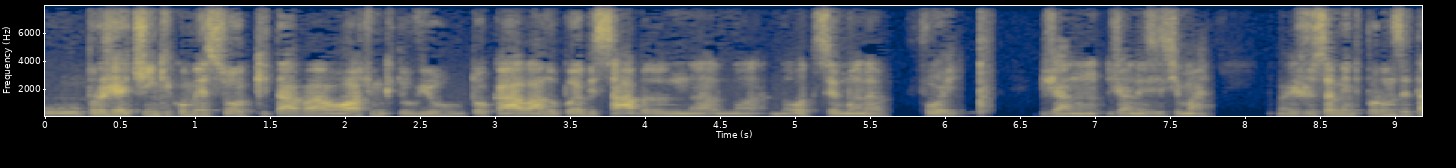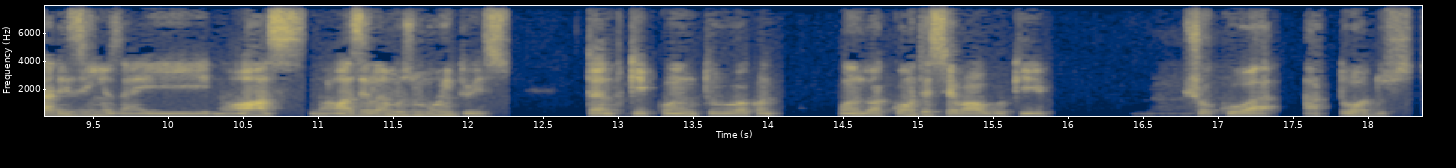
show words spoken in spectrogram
o, projetinho que começou, que tava ótimo, que tu viu tocar lá no pub sábado, na, na, na, outra semana foi. Já não, já não existe mais. Mas justamente por uns detalhezinhos, né? E nós, nós zelamos muito isso. Tanto que quando, quando aconteceu algo que chocou a, a todos,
